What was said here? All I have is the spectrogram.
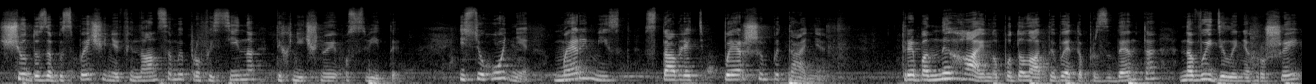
щодо забезпечення фінансами професійно-технічної освіти. І сьогодні мери міст ставлять першим питання. Треба негайно подолати вето президента на виділення грошей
